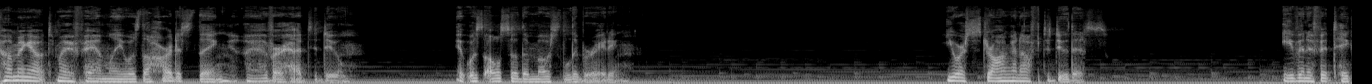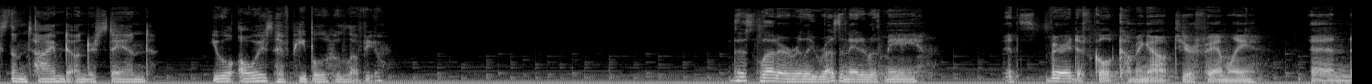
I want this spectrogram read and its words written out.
Coming out to my family was the hardest thing I ever had to do. It was also the most liberating. You are strong enough to do this. Even if it takes them time to understand, you will always have people who love you. This letter really resonated with me. It's very difficult coming out to your family and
